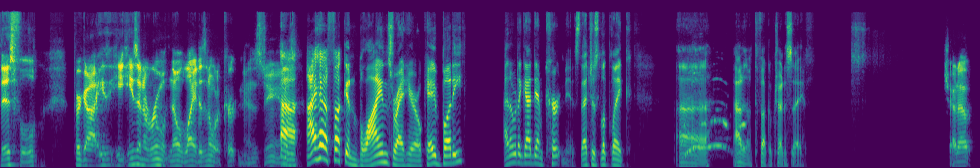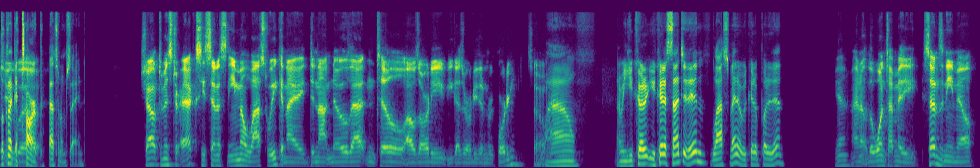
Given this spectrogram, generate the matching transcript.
This fool forgot he's he, he's in a room with no light. Doesn't know what a curtain is. Jeez. uh I have fucking blinds right here, okay, buddy? I know what a goddamn curtain is. That just looked like uh I don't know what the fuck I'm trying to say. Shout out. Looked to, like a uh, tarp. That's what I'm saying. Shout out to Mr. X. He sent us an email last week, and I did not know that until I was already you guys are already done recording. So Wow. I mean, you could you could have sent it in last minute. We could have put it in. yeah, I know the one time he sends an email,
